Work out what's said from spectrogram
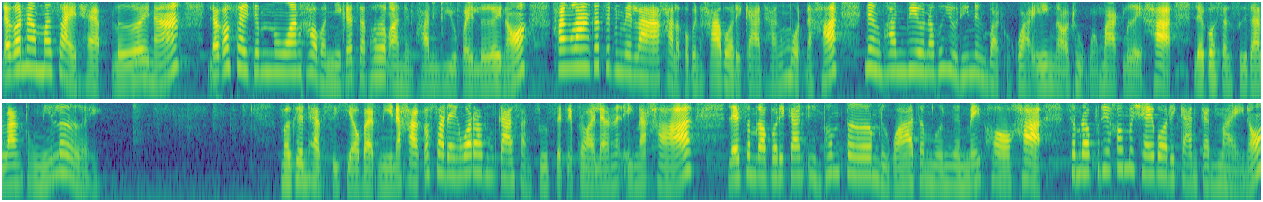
แล้วก็นำมาใส่แท็บเลยนะ แล้วก็ใส่จำนวนค่ะ วันนี้ก็จะเพิ่มอะ1,000 วิวไปเลยเนาะ ข้างล่างก็จะเป็นเวลาค่ะ แล้วก็เป็นค่าบริการทั้งหมดนะคะ 1,000 วิวนะเพิ่งอยู่ที่ 1 บาทกว่าๆเองเนาะ ถูกมากๆเลยค่ะ แล้วก็สั่งซื้อด้านล่างตรงนี้เลย เมื่อขึ้นแถบสีเขียวแบบนี้นะคะ ก็แสดงว่าเราทำการสั่งซื้อเสร็จเรียบร้อยแล้วนั่นเองนะคะ และสำหรับบริการอื่นเพิ่มเติมหรือว่าจำนวนเงินไม่พอค่ะสำหรับผู้ที่เข้ามาใช้บริการกันใหม่เนาะ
